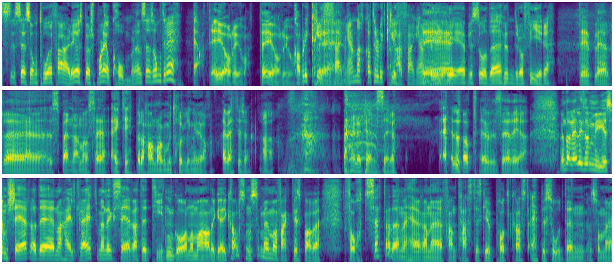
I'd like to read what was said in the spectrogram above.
sesong to er ferdig, og spørsmålet er jo kommer det en sesong tre? Ja, det gjør det jo. Det gjør det jo. Hva blir cliffhangeren, da? Hva tror du cliffhangeren Ja, det- blir i episode 104? Det blir uh, spennende å se. Jeg tipper det har noe med trylling å gjøre. Jeg vet ikke. Ja. Eller TV-serier. Eller TV-serier. Men det er liksom mye som skjer, og det er nå helt greit. Men jeg ser at tiden går når vi har det gøy, Karlsen, så vi må faktisk bare fortsette denne her fantastiske fantastiske podkastepisoden som vi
